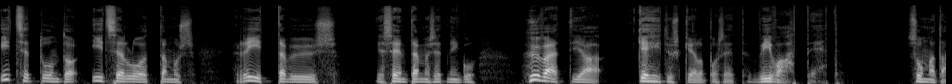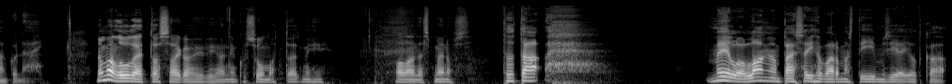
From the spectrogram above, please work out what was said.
itsetunto, itseluottamus, riittävyys ja sen tämmöiset niin hyvät ja kehityskelpoiset vivahteet. Summataanko näin? No mä luulen, että tuossa aika hyvin on niin summattu, että mihin ollaan tässä menossa. Tota, meillä on langan päässä ihan varmasti ihmisiä, jotka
